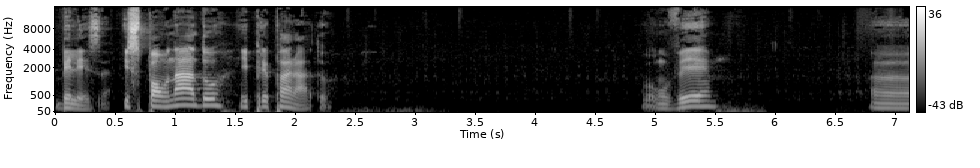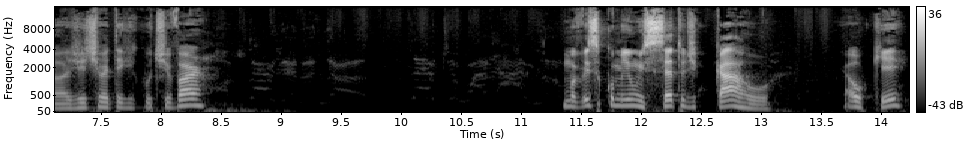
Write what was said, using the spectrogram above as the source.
Beleza. Spawnado e preparado. Vamos ver. Uh, a gente vai ter que cultivar. Uma vez eu comi um inseto de carro. É o quê?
